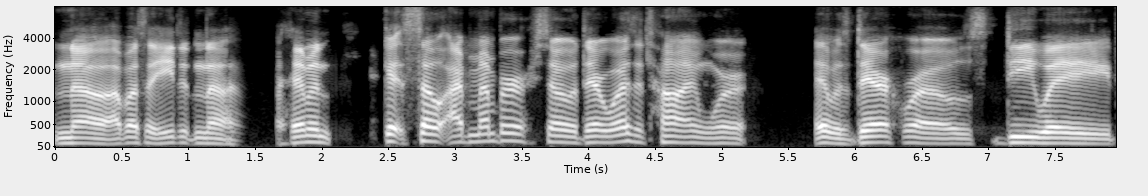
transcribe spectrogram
no, I was about to say he didn't. Uh, him and get so I remember. So there was a time where it was Derrick Rose, D Wade,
